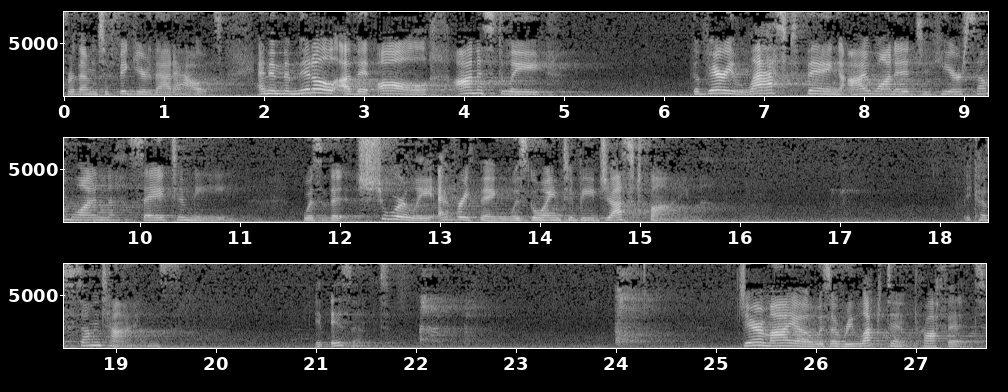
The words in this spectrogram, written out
for them to figure that out. And in the middle of it all, honestly, the very last thing I wanted to hear someone say to me was that surely everything was going to be just fine. Because sometimes it isn't. Jeremiah was a reluctant prophet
